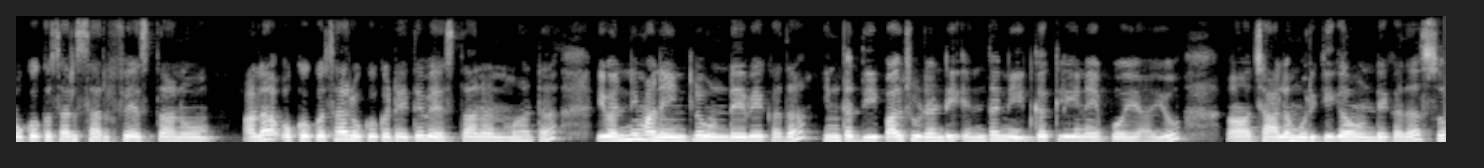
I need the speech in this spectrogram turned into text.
ఒక్కొక్కసారి సర్ఫ్ వేస్తాను. అలా ఒక్కొక్కసారి ఒక్కొక్కటి అయితే వేస్తానన్నమాట. ఇవన్నీ మన ఇంట్లో ఉండేవే కదా. ఇంకా దీపాలు చూడండి ఎంత నీట్గా క్లీన్ అయిపోయాయో. చాలా మురికిగా ఉండే కదా. సో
